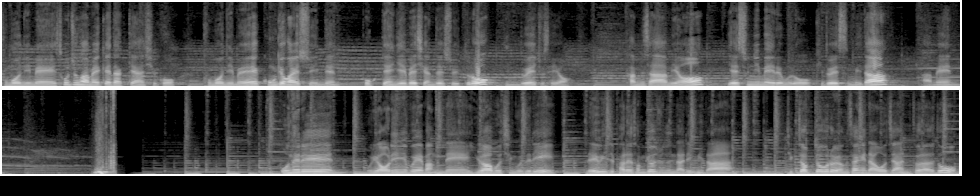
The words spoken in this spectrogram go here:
부모님의 소중함을 깨닫게 하시고 부모님을 공경할 수 있는 복된 예배 시간 될 수 있도록 인도해 주세요. 감사하며 예수님의 이름으로 기도했습니다. 아멘. 오늘은 우리 어린이부의 막내 유아부 친구들이 레위 지파를 섬겨주는 날입니다. 직접적으로 영상에 나오지 않더라도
